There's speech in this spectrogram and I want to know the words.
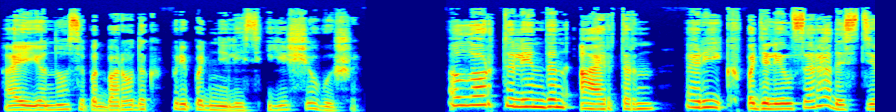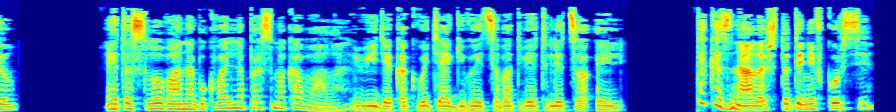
а ее нос и подбородок приподнялись еще выше. «Лорд Линдон Айрторн, Рик поделился радостью». Это слово она буквально просмаковала, видя, как вытягивается в ответ лицо Эль. «Так и знала, что ты не в курсе».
